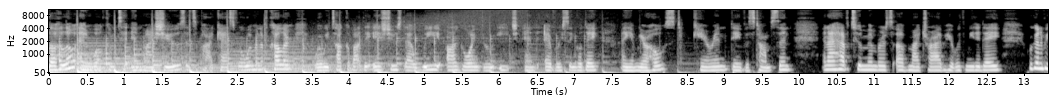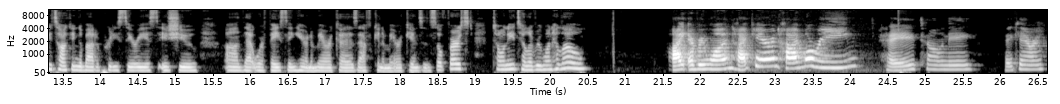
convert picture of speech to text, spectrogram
Hello, hello, and welcome to In My Shoes. It's a podcast for women of color where we talk about the issues that we are going through each and every single day. I am your host, Karen Davis Thompson, and I have two members of my tribe here with me today. We're going to be talking about a pretty serious issue uh, that we're facing here in America as African Americans. And so, first, Tony, tell everyone hello. Hi, everyone. Hi, Karen. Hi, Maureen. Hey, Tony. Hey, Karen.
